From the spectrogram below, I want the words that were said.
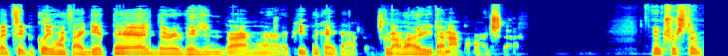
But typically, once I get there, the revisions are a piece of cake after because I've already done all the hard stuff. Interesting.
